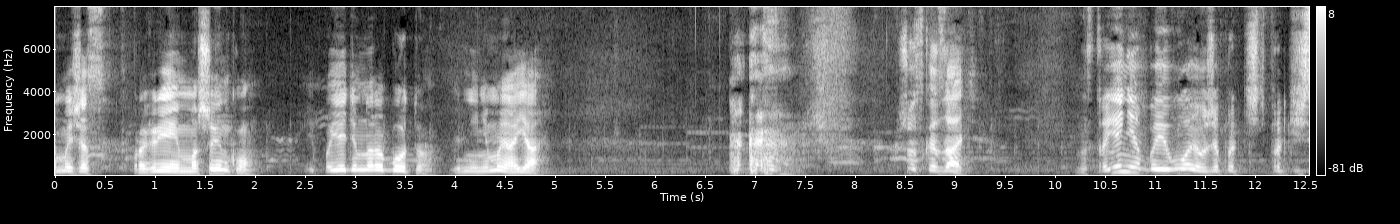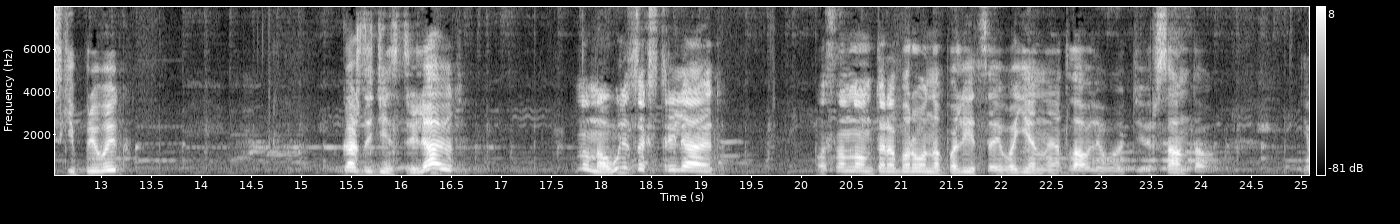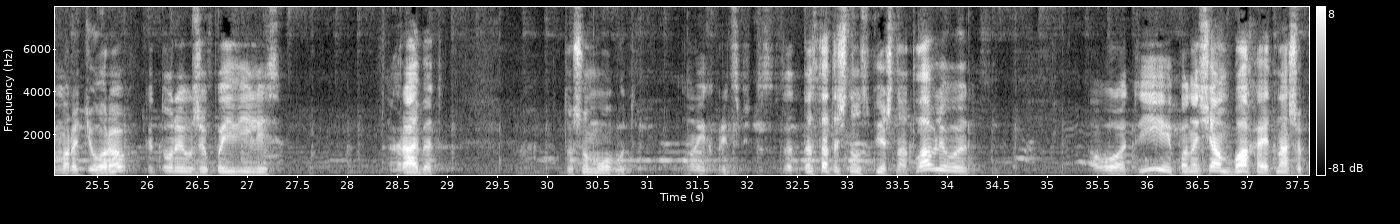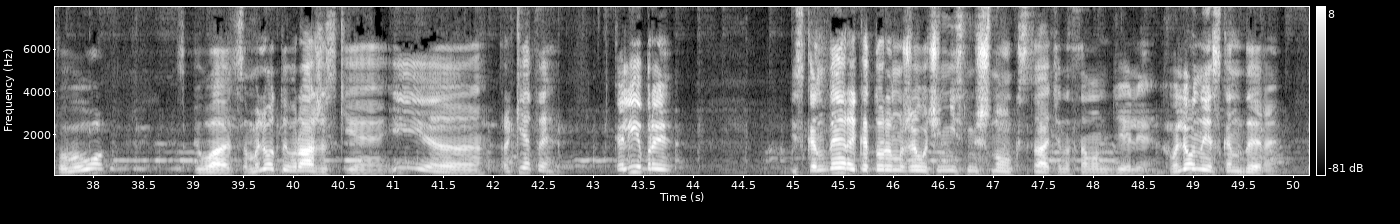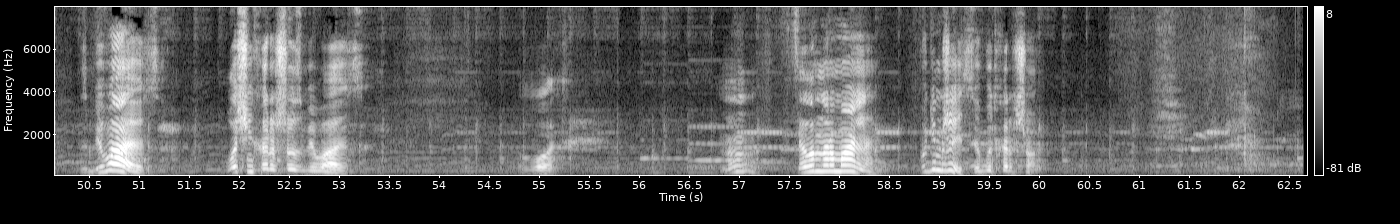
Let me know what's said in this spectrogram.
А мы сейчас прогреем машинку и поедем на работу. Вернее, не мы, а я. Что сказать? Настроение боевое, уже практи- практически привык. Каждый день стреляют. Ну, на улицах стреляют. В основном тероборона, полиция и военные отлавливают диверсантов и мародеров, которые уже появились. Грабят то, что могут. Но их, в принципе, доста- достаточно успешно отлавливают. Вот. И по ночам бахает наше ПВО. Сбивают самолеты вражеские и э, ракеты, калибры, Искандеры, которым уже очень не смешно, кстати, на самом деле. Хваленые Искандеры. Сбиваются. Очень хорошо сбиваются. Вот. Ну, в целом нормально. Будем жить, все будет хорошо.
